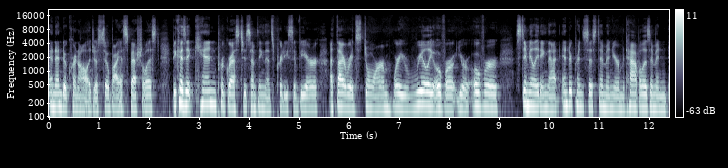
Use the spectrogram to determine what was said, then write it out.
an endocrinologist, so by a specialist, because it can progress to something that's pretty severe, a thyroid storm, where you're really over you're over stimulating that endocrine system and your metabolism, and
